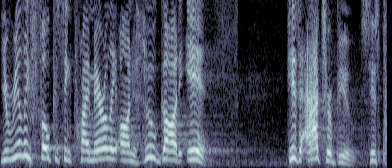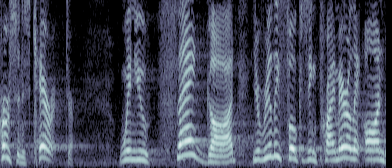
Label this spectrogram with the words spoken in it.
you're really focusing primarily on who God is, His attributes, His person, His character. When you thank God, you're really focusing primarily on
